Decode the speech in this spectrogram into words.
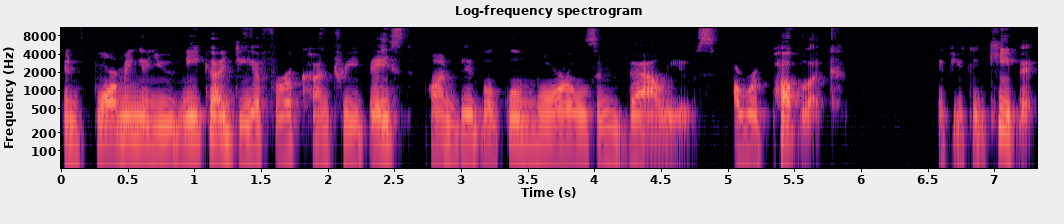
in forming a unique idea for a country based on biblical morals and values, a republic, if you can keep it.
